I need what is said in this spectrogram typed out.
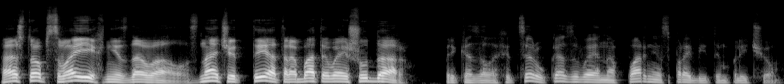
«А чтоб своих не сдавал, значит, ты отрабатываешь удар», — приказал офицер, указывая на парня с пробитым плечом.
